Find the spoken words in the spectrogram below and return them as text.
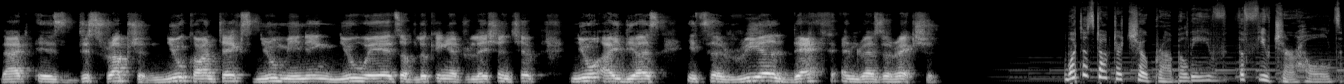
That is disruption, new context, new meaning, new ways of looking at relationship, new ideas. It's a real death and resurrection. What does Dr. Chopra believe the future holds?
